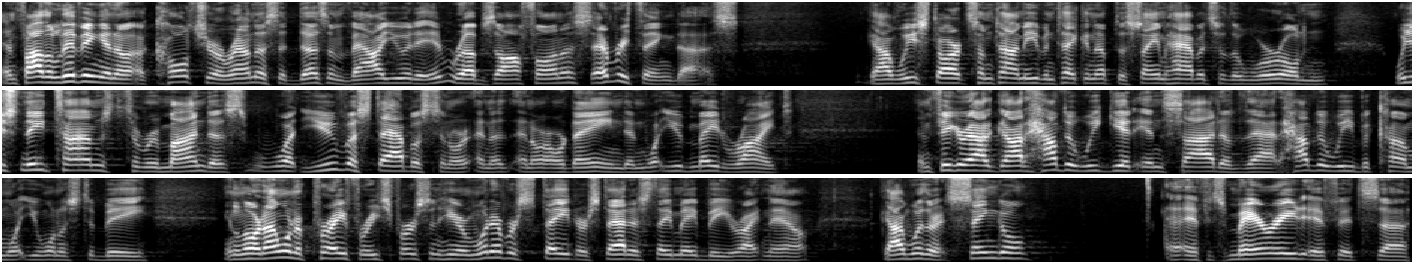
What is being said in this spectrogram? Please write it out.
And Father, living in a, a culture around us that doesn't value it, it rubs off on us. Everything does. God, we start sometime even taking up the same habits of the world. And we just need times to remind us what you've established and, and, and ordained and what you've made right. And figure out, God, how do we get inside of that? How do we become what you want us to be? And Lord, I want to pray for each person here in whatever state or status they may be right now. God, whether it's single, uh, if it's married, if it's uh,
